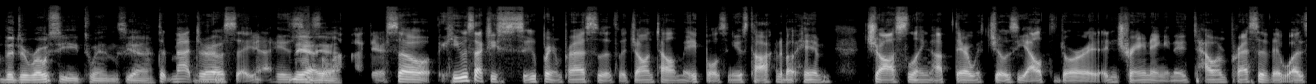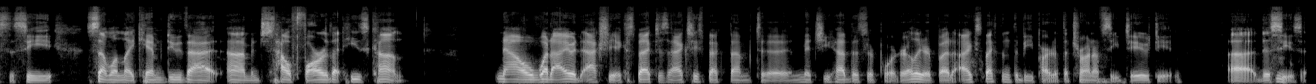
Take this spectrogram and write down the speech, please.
the DeRossi twins. Yeah, the, Matt DiRosa. Yeah, he's, yeah, he's yeah. back there. So he was actually super impressed with, with John Talon Maples, and he was talking about him jostling up there with Jozy Altidore in training, and it, how impressive it was to see someone like him do that, um, and just how far that he's come. Now, what I would actually expect is I actually expect them to, Mitch, you had this report earlier, but I expect them to be part of the Toronto FC2 team uh, this mm-hmm. season.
